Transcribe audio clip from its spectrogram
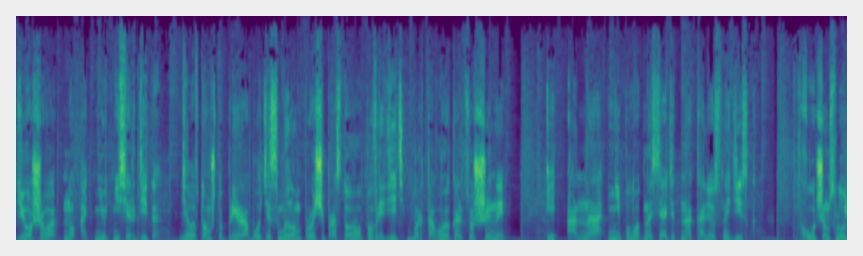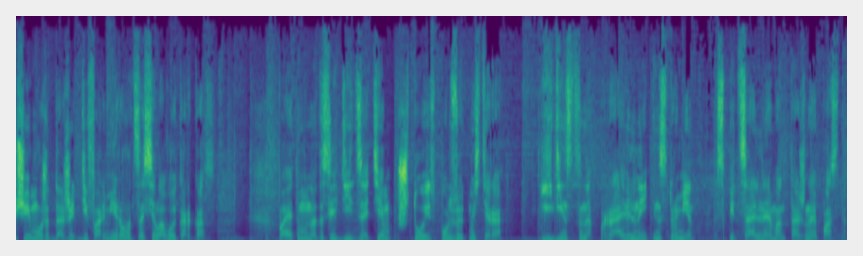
дешево, но отнюдь не сердито. Дело в том, что при работе с мылом проще простого повредить бортовое кольцо шины. И она неплотно сядет на колесный диск. В худшем случае может даже деформироваться силовой каркас. Поэтому надо следить за тем, что используют мастера. Единственно правильный инструмент – специальная монтажная паста.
